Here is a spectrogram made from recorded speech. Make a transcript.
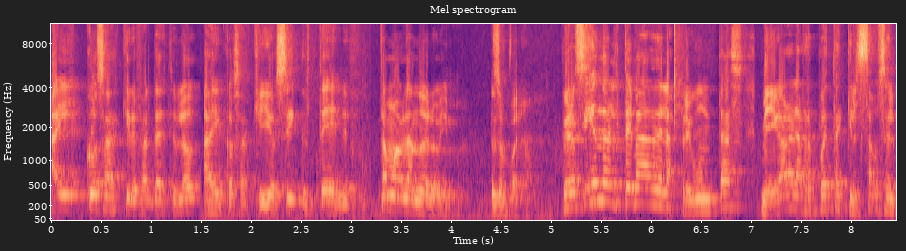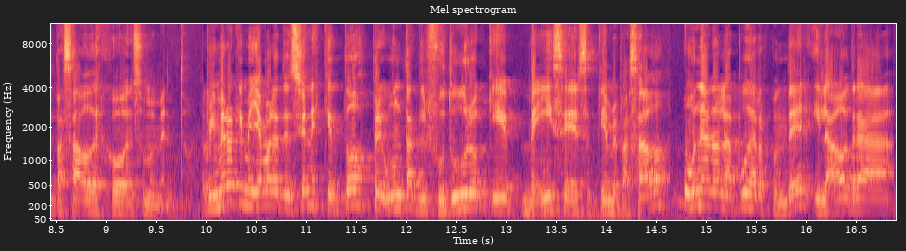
hay cosas que le faltan a este blog, hay cosas que yo sé que a ustedes les... Estamos hablando de lo mismo. Eso es bueno. Pero siguiendo el tema de las preguntas, me llegaron las respuestas que el Sauce del pasado dejó en su momento. Lo primero que me llamó la atención es que dos preguntas del futuro que me hice en septiembre pasado, una no la pude responder y la otra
